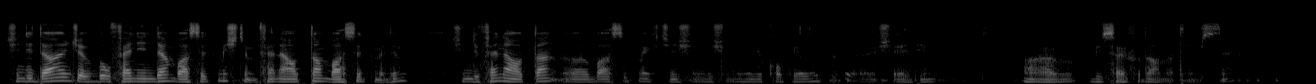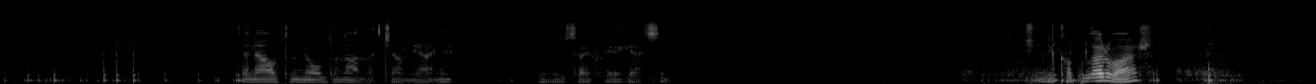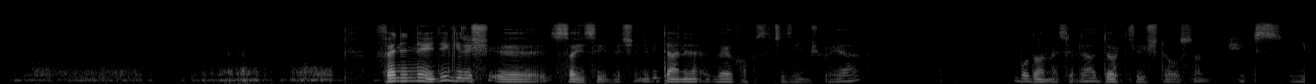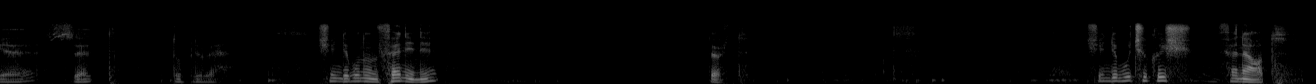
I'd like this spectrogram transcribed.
Şimdi daha önce bu fan bahsetmiştim. Fan out'tan bahsetmedim. Şimdi fan out'tan e, bahsetmek için şimdi şunu bir kopyalayıp e, şey diyeyim. Bir sayfada anlatayım size. Fan out'un ne olduğunu anlatacağım yani. Yeni bir sayfaya gelsin. Şimdi kapılar var. F'nin neydi? Giriş e, sayısıydı. Şimdi bir tane V kapısı çizeyim şuraya. Bu da mesela 4 girişli olsun. X, Y, Z, W. Şimdi bunun fenini 4. Şimdi bu çıkış fan out.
